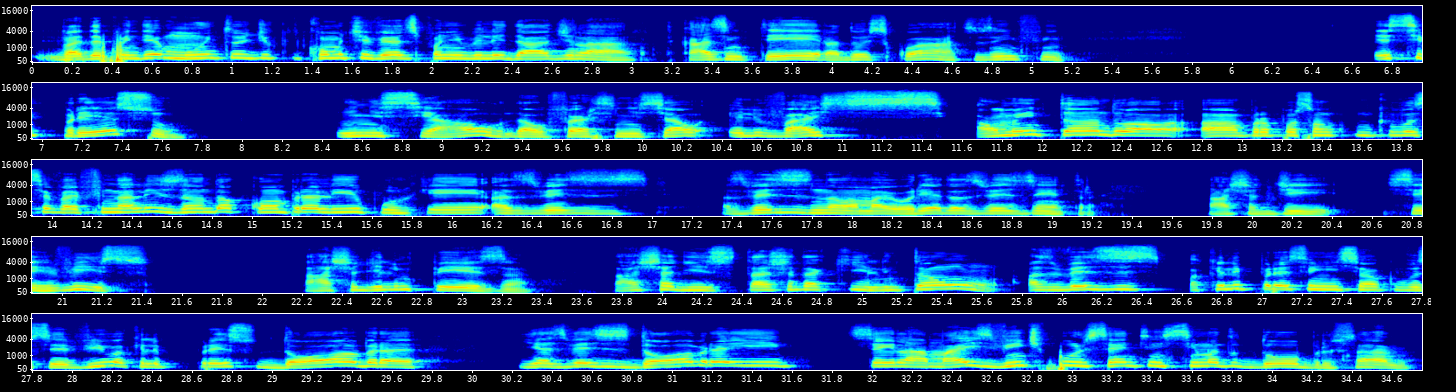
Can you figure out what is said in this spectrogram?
Vai depender muito de como tiver a disponibilidade lá. Casa inteira, dois quartos, enfim. esse preço inicial, da oferta inicial, ele vai aumentando a, a proporção com que você vai finalizando a compra ali, porque às vezes, às vezes não, a maioria das vezes entra taxa de serviço, taxa de limpeza, taxa disso, taxa daquilo. Então, às vezes, aquele preço inicial que você viu, aquele preço dobra e às vezes dobra e, sei lá, mais 20% em cima do dobro, sabe?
